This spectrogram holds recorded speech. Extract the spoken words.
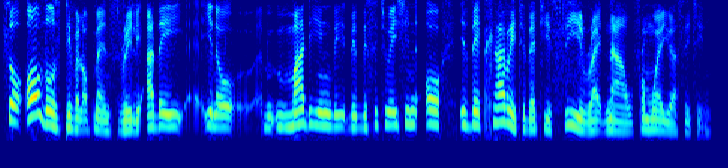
So all those developments really are they, you know, muddying the, the, the situation, or is there clarity that you see right now from where you are sitting?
